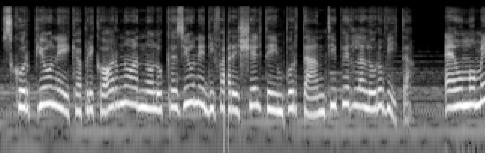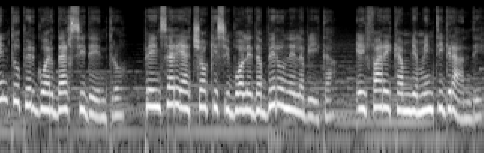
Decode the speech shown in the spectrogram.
Scorpione e Capricorno hanno l'occasione di fare scelte importanti per la loro vita. È un momento per guardarsi dentro, pensare a ciò che si vuole davvero nella vita e fare cambiamenti grandi.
